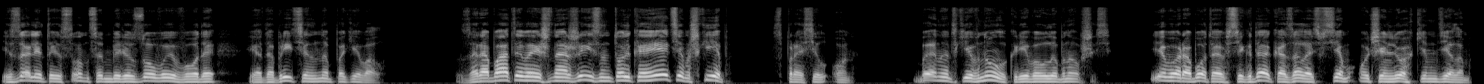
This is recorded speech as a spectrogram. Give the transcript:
и залитые солнцем бирюзовые воды и одобрительно покивал. «Зарабатываешь на жизнь только этим, Шкип?» — спросил он. Беннет кивнул, криво улыбнувшись. Его работа всегда казалась всем очень легким делом,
